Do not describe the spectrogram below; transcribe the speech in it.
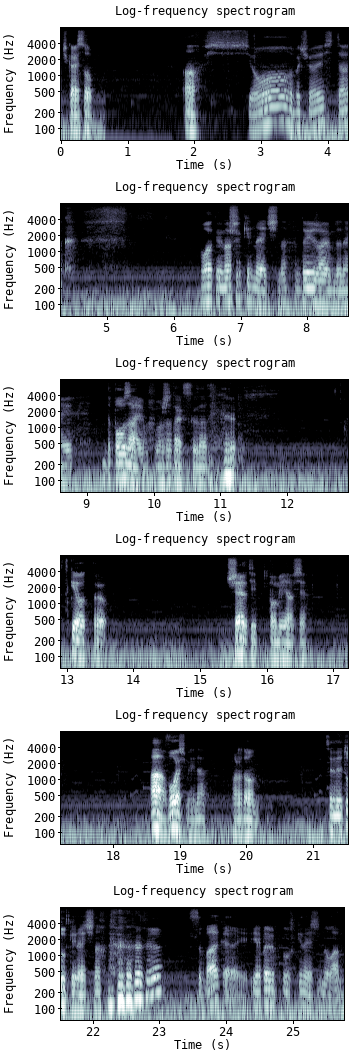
Чекай, стоп. А, все, вибачаюсь, так. От і наша кінечна. Доїжджаємо до неї. Доповзаємо, можна так сказати. Такий от Черті помінявся. А, восьмий, да. Пардон. Це не тут кінечна. Собака, я перепутав кінечну, ну ладно.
